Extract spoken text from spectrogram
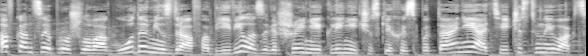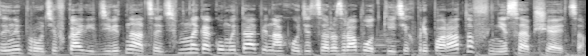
А в конце прошлого года Минздрав объявил о завершении клинических испытаний отечественной вакцины против COVID-19. На каком этапе находятся разработки этих препаратов, не сообщается.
